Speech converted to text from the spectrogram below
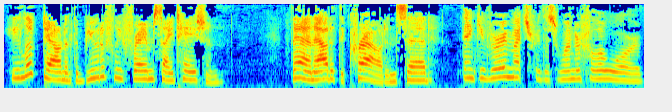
He looked down at the beautifully framed citation, then out at the crowd and said, Thank you very much for this wonderful award.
